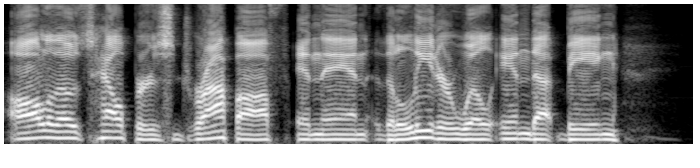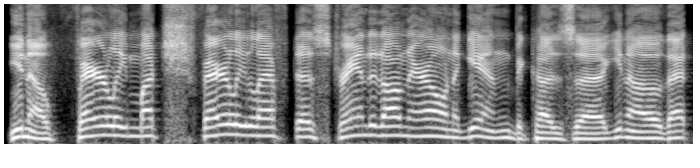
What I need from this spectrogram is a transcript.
all of those helpers drop off, and then the leader will end up being, you know, fairly much, fairly left uh, stranded on their own again because, uh, you know, that,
